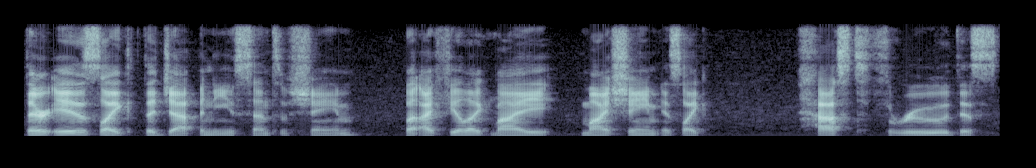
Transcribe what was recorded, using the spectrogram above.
there is like the Japanese sense of shame, but I feel like my my shame is like passed through this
